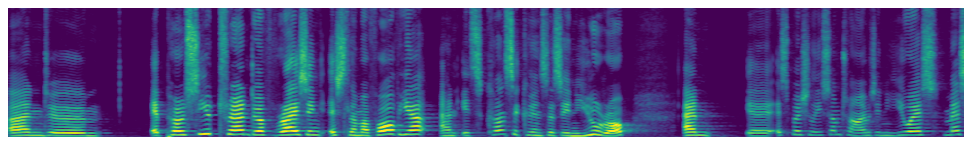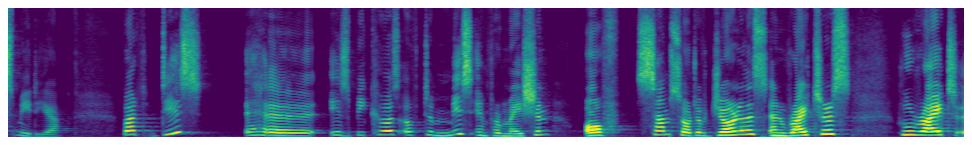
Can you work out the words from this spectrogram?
and um, a perceived trend of rising Islamophobia and its consequences in Europe, and uh, especially sometimes in US mass media. But this uh, is because of the misinformation of some sort of journalists and writers who write uh,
